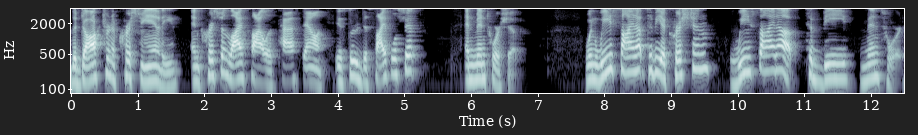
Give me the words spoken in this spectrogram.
the doctrine of Christianity and Christian lifestyle is passed down is through discipleship and mentorship. When we sign up to be a Christian, we sign up to be mentored.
